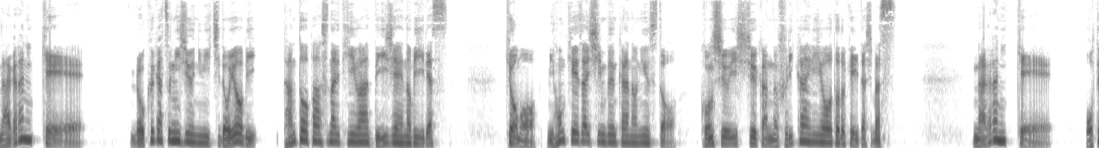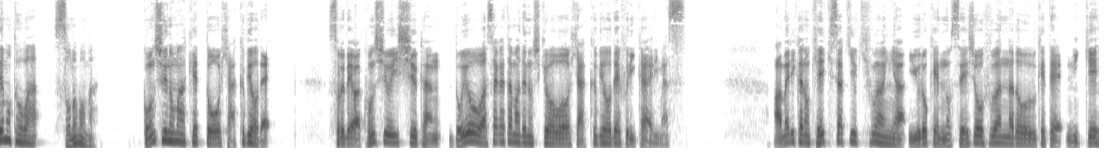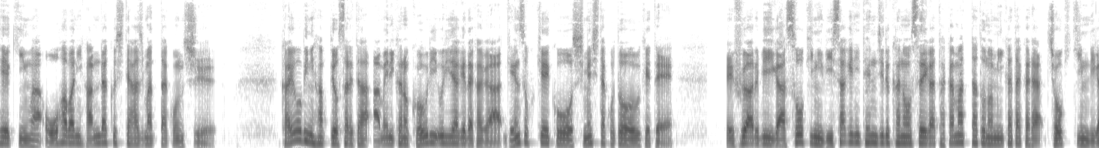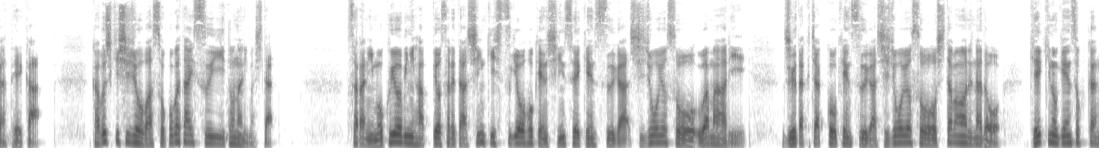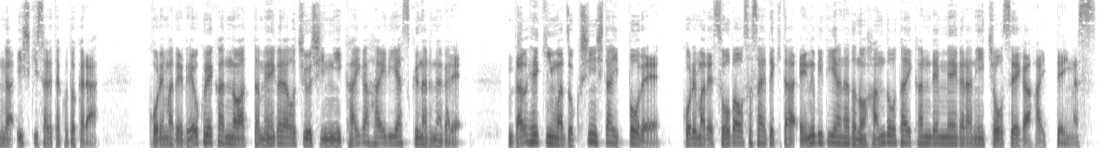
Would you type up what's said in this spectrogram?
ながら日経。6月22日土曜日、担当パーソナリティは DJ の B です。今日も日本経済新聞からのニュースと、今週1週間の振り返りをお届けいたします。ながら日経。お手元はそのまま。今週のマーケットを100秒で。それでは今週1週間、土曜朝方までの主況を100秒で振り返ります。アメリカの景気先行き不安やユーロ圏の正常不安などを受けて日経平均は大幅に反落して始まった今週。火曜日に発表されたアメリカの小売売上高が減速傾向を示したことを受けて、FRB が早期に利下げに転じる可能性が高まったとの見方から長期金利が低下。株式市場は底堅い推移となりました。さらに木曜日に発表された新規失業保険申請件数が市場予想を上回り、住宅着工件数が市場予想を下回るなど、景気の減速感が意識されたことから、これまで出遅れ感のあった銘柄を中心に買いが入りやすくなる流れ。ダウ平均は続伸した一方で、これまで相場を支えてきた NVIDIA などの半導体関連銘柄に調整が入っています。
